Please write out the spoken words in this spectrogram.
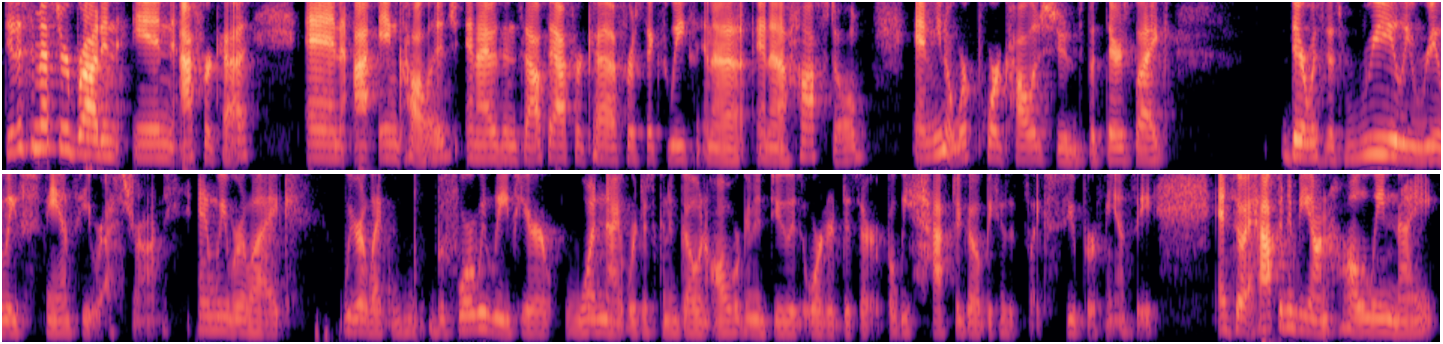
did a semester abroad in in Africa, and I, in college, and I was in South Africa for six weeks in a in a hostel. And you know, we're poor college students, but there's like, there was this really really fancy restaurant, and we were like, we were like, before we leave here, one night we're just gonna go, and all we're gonna do is order dessert, but we have to go because it's like super fancy. And so it happened to be on Halloween night,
